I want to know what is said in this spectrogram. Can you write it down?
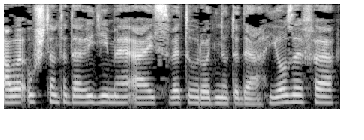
ale už tam teda vidíme aj svetú rodinu, teda Jozefa,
